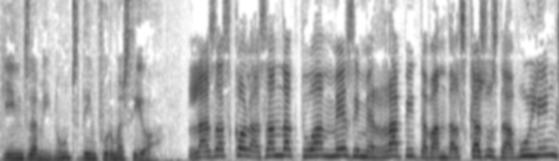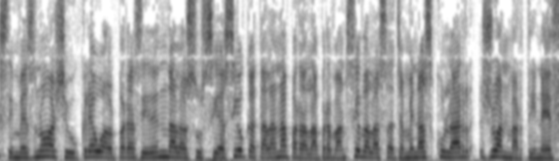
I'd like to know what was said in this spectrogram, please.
15 minuts d'informació. Les escoles han d'actuar més i més ràpid davant dels casos de bullying, si més no així ho creu el president de l'Associació Catalana per a la Prevenció de l'Assetjament Escolar, Joan Martínez.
